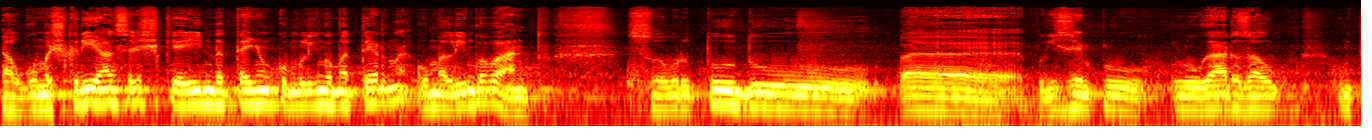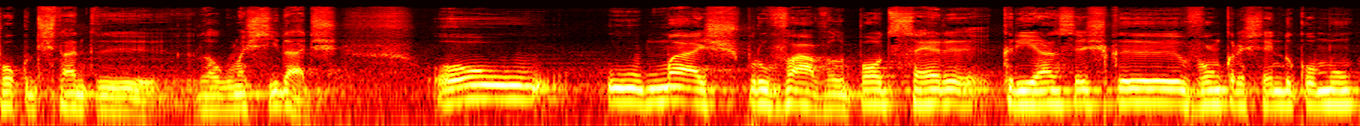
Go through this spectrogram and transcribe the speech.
algumas crianças que ainda tenham como língua materna uma língua banto, sobretudo, por exemplo, lugares um pouco distante de algumas cidades. Ou o mais provável pode ser crianças que vão crescendo como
